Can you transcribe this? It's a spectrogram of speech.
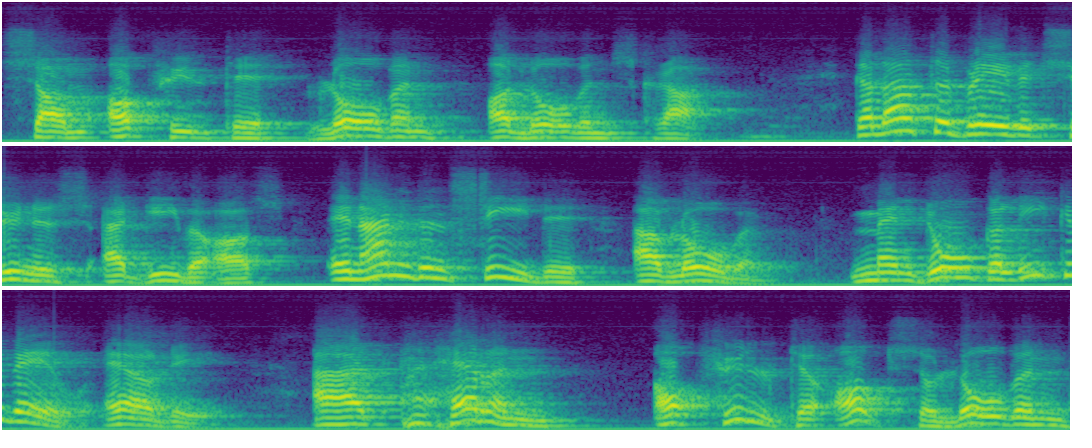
som oppfylte loven og lovens krav. Galaterbrevet synes å give oss en annen side av loven, men dog likevel er det at Herren oppfylte også loven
